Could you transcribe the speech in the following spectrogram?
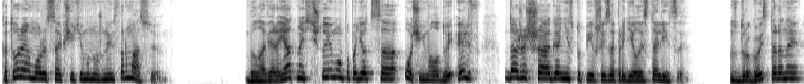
которая может сообщить ему нужную информацию. Была вероятность, что ему попадется очень молодой эльф, даже шага не ступивший за пределы столицы. С другой стороны,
